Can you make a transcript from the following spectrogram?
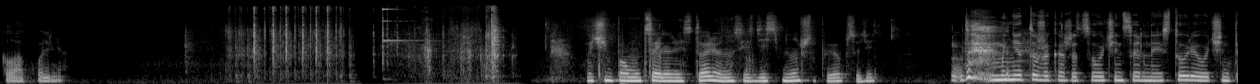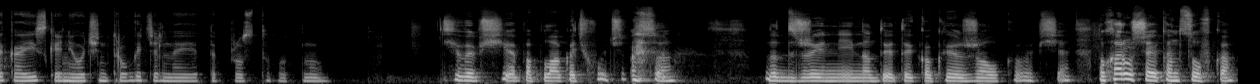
колокольня. Очень, по-моему, цельная история. У нас есть 10 минут, чтобы ее обсудить. Мне тоже кажется, очень цельная история, очень такая искренняя, очень трогательная. Это просто вот, ну... И вообще поплакать хочется над Женей, над этой, как ее жалко вообще. Ну, хорошая концовка.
